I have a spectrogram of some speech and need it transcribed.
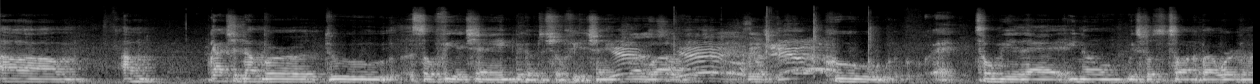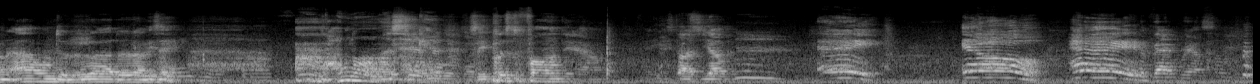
Um, I'm got your number through Sophia Chang. Big up to Sophia Chang. who, uh, who uh, told me that you know we are supposed to talk about working on an album. Da, da, da, da, da. He's like, "Mm, hold on a second. So he puts the phone down and he starts yelling, "Hey, yo, hey!" In the background, something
